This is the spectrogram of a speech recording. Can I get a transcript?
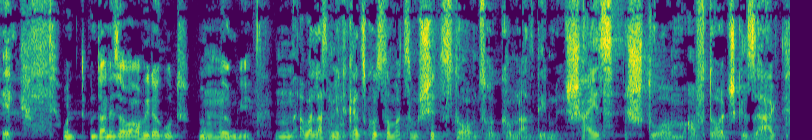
und, und dann ist aber auch wieder gut, ne, mhm. irgendwie. Mhm, aber lass mich ganz kurz nochmal zum Shitstorm zurückkommen, also dem Scheißsturm auf Deutsch gesagt.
